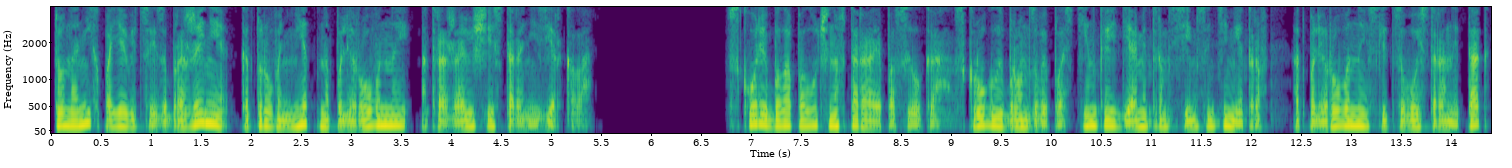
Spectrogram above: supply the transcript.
то на них появится изображение, которого нет на полированной, отражающей стороне зеркала. Вскоре была получена вторая посылка с круглой бронзовой пластинкой диаметром 7 см, отполированной с лицевой стороны так,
